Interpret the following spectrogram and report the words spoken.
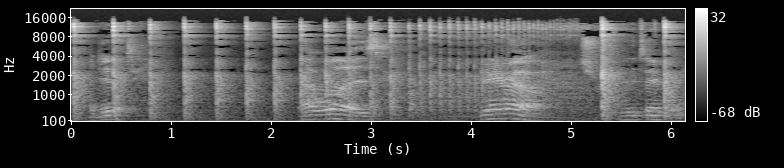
I did it. That was three in a row through the taper.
